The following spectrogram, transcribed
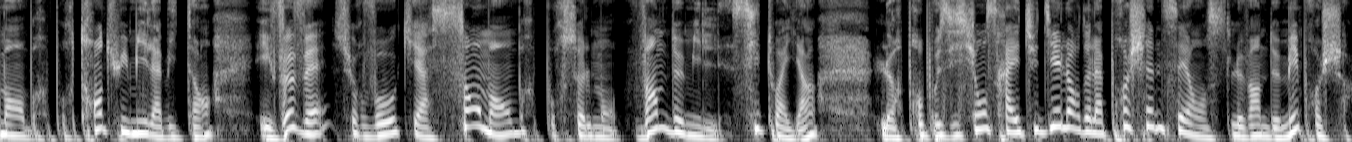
membres pour 38 000 habitants, et Vevey sur Vaud, qui a 100 membres pour seulement 22 000 citoyens. Leur proposition sera étudiée lors de la prochaine séance, le 22 mai prochain.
